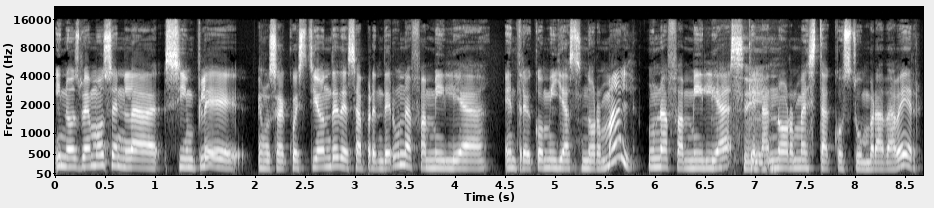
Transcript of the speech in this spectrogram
y nos vemos en la simple, o sea, cuestión de desaprender una familia, entre comillas, normal, una familia Sí. que la norma está acostumbrada a ver.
